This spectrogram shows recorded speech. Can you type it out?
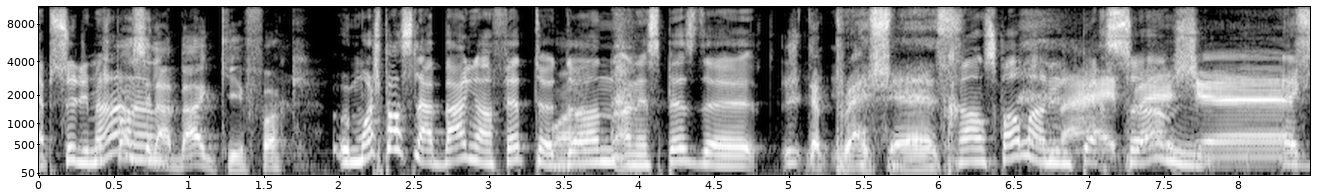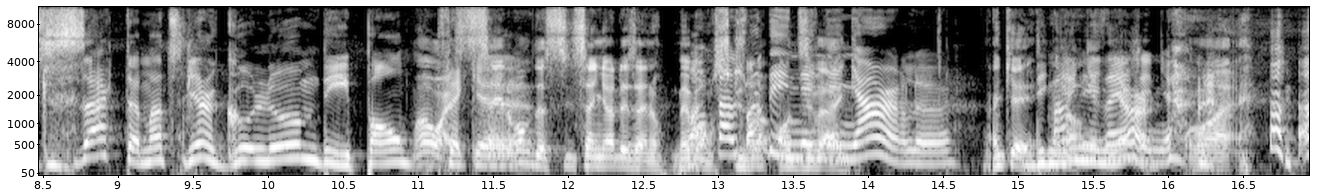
absolument. je pense que c'est la bague qui est fuck. Euh, Moi, je pense que la bague, en fait, te Ouais. donne un espèce de. The precious. transforme en une My personne. precious. Exactement. Tu deviens un Gollum des ponts. Ouais, ouais, que- syndrome de Seigneur des Anneaux. Mais on bon, parle excuse-moi, pas on des divague. ingénieurs, là. OK. Des des ingénieurs. ingénieurs. Ouais.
